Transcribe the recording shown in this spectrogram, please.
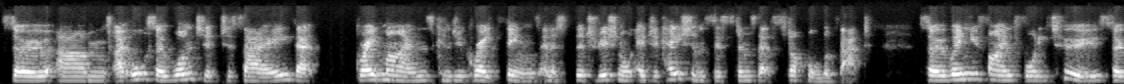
So um, I also wanted to say that great minds can do great things and it's the traditional education systems that stop all of that. So when you find 42 so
